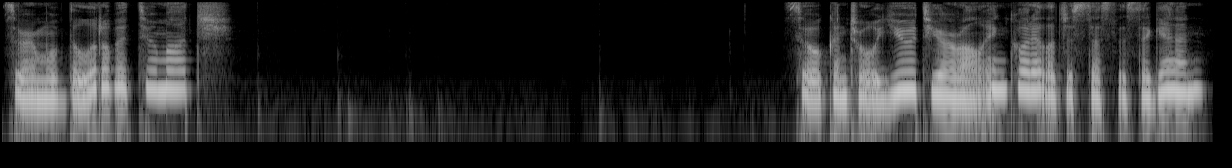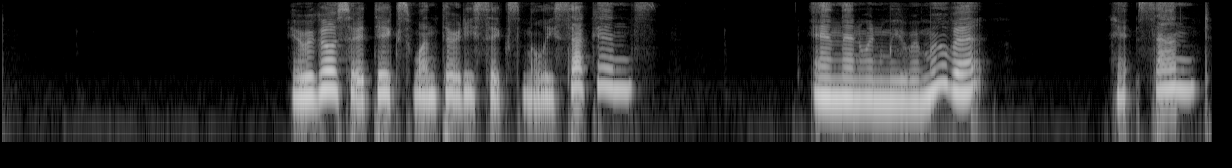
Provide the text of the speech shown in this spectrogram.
So I removed a little bit too much. So control U to URL encode it. Let's just test this again. Here we go. So it takes 136 milliseconds. And then when we remove it, hit send,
